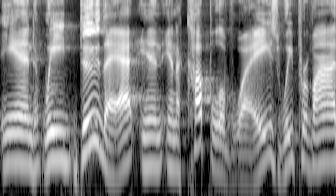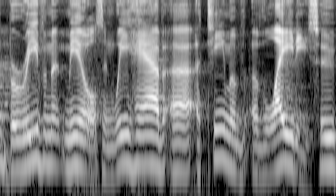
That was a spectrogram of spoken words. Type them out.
And we do that in, in a couple of ways. We provide bereavement meals, and we have a, a, team of, of ladies who,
